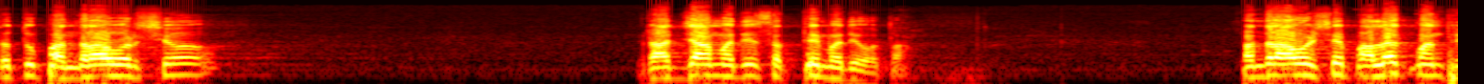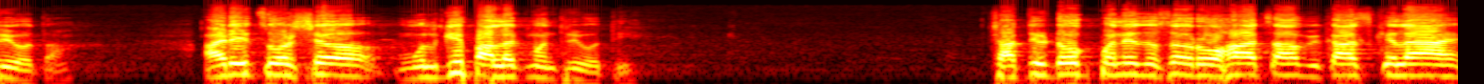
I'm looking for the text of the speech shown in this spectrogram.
तर तू पंधरा वर्ष राज्यामध्ये सत्तेमध्ये होता. पंधरा वर्ष पालकमंत्री होता. अडीच वर्ष मुलगी पालकमंत्री होती. छातीटोकपणे जसं रोहाचा विकास केला आहे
